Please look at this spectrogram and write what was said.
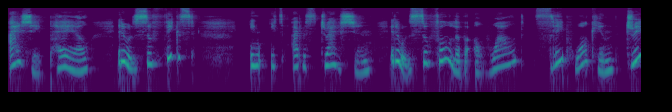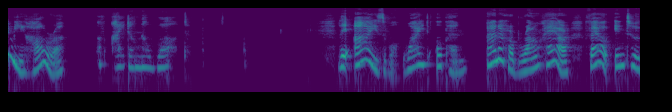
ashy pale, it was so fixed in its abstraction, it was so full of a wild, sleep-walking, dreaming horror of I don't know what. The eyes were wide open, and her brown hair fell into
